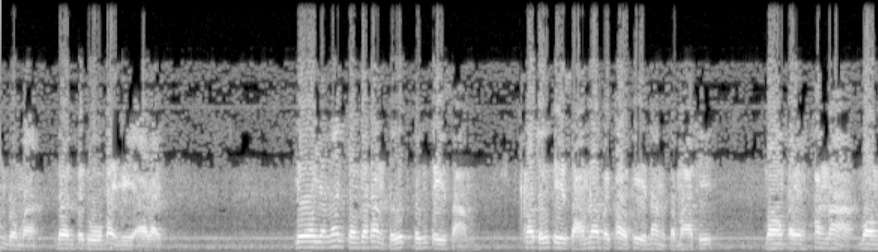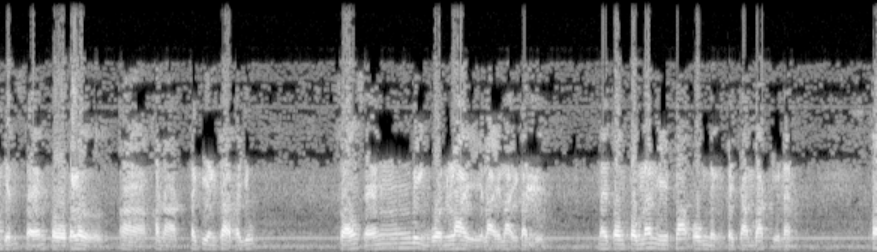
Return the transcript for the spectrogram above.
มลงมา เดินไปดูไม่มีอะไรโยอย่างนั้นจนกระทั่งถึงถึงตีสามพอถึงตีสามแล้วไปเข้าที่นั่งสมาธิ มองไปข้างหน้ามองเห็นแสงโตไปเลอ่า ขนาดตะเกียงเจ้าพายุสองแสงวิ่งวนไล่ไล่ไล่กันอยู่ ในตรงตรงนั้นมีพระองค์หนึ่งไปจำวัดอยู่นั่นพอ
